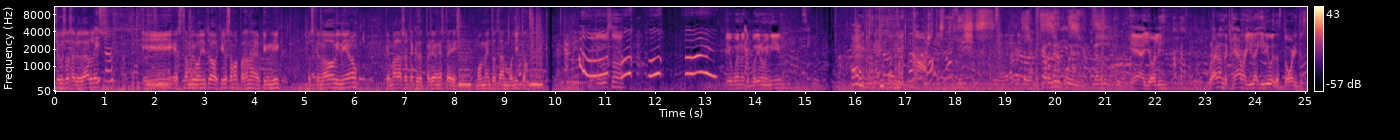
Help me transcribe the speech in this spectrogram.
mucho gusto saludarles. Y está muy bonito, aquí lo estamos pasando en el picnic. Los que no vinieron, qué mala suerte que se perdieron este momento tan bonito. Mucho gusto. Qué bueno que pudieron venir. Oh my gosh, that's delicious. Yeah, Yoli. Right on the camera, you like eat it with authority. Just,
